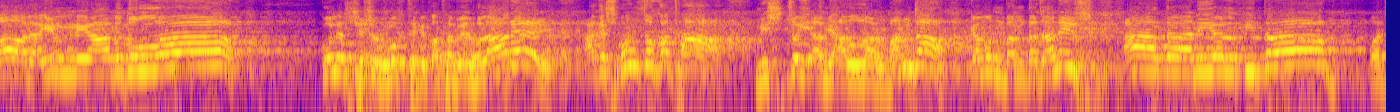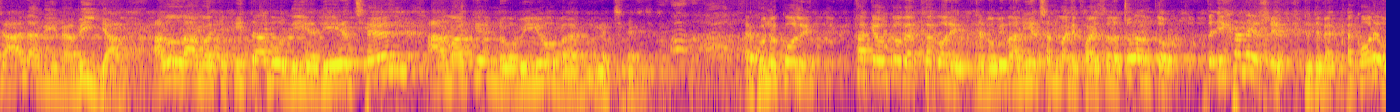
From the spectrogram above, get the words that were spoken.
কালা ইন্নী আবদুল্লাহ। কোলের শিশুর মুখ থেকে কথা বের হলো, আরে, আগে শুনতো কথা। নিশ্চয়ই আমি আল্লাহর বান্দা। কেমন বান্দা জানিস? আতানিয়াল কিতাব আল্লাহ আমাকে কিতাবও দিয়ে দিয়েছেন, আমাকে নবীও বানিয়েছেন। এখনও কোলে। হ্যাঁ কেউ কেউ ব্যাখ্যা করে যে নবী বানিয়েছেন মানে ফয়সালা চূড়ান্ত। তো এখানে এসে যদি ব্যাখ্যা করেও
